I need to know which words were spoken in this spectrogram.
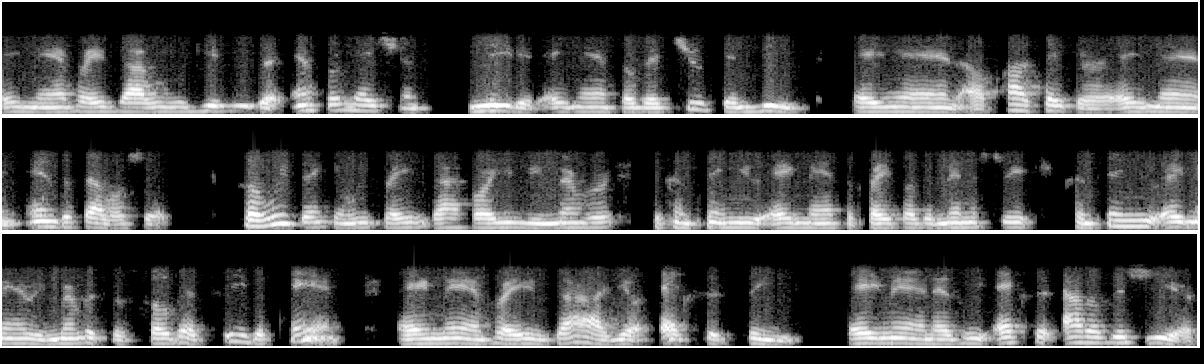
amen. Praise God. We will give you the information needed, amen, so that you can be, amen, a partaker, amen, in the fellowship. So we thank and we praise God for you. Remember to continue, amen, to pray for the ministry. Continue, amen. Remember to sow that seed of 10. Amen. Praise God. Your exit seed. Amen. As we exit out of this year,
